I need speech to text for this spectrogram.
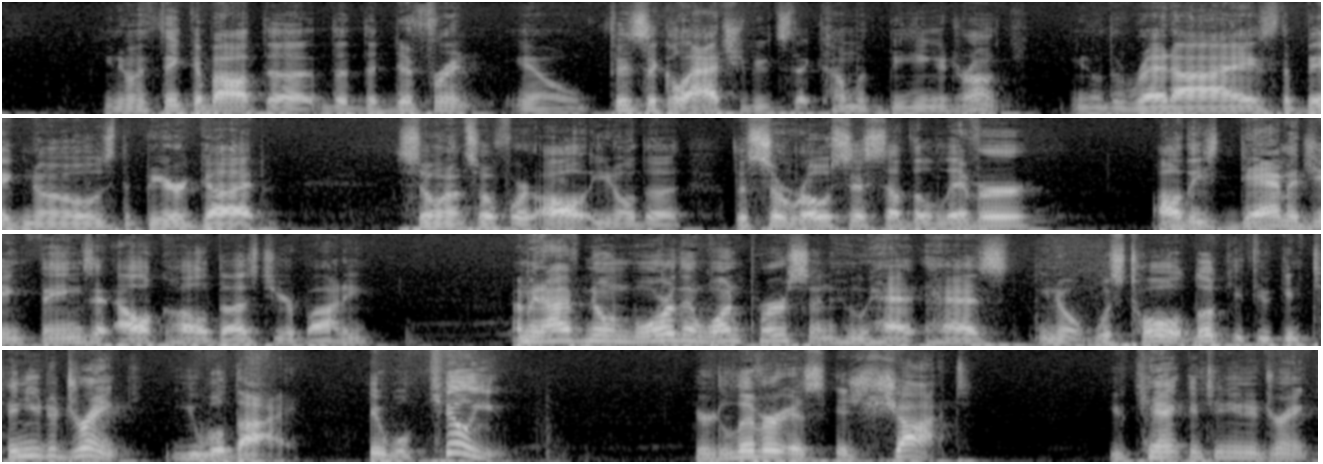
You know, think about the, the, the different, you know, physical attributes that come with being a drunk you know, the red eyes, the big nose, the beer gut, so on and so forth. All, you know, the, the cirrhosis of the liver, all these damaging things that alcohol does to your body. I mean, I've known more than one person who ha- has, you know, was told, look, if you continue to drink, you will die. It will kill you. Your liver is, is shot. You can't continue to drink.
